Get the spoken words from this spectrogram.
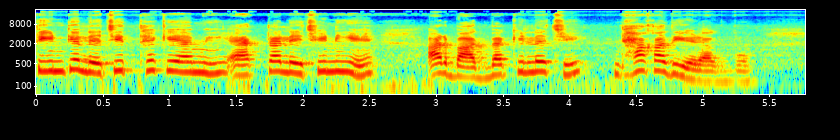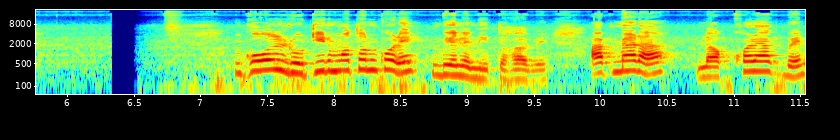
তিনটে লেচির থেকে আমি একটা লেচি নিয়ে আর বাদবাকি লেচি ঢাকা দিয়ে রাখব। গোল রুটির মতন করে বেলে নিতে হবে। আপনারা লক্ষ্য রাখবেন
